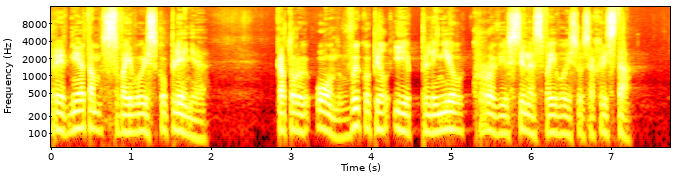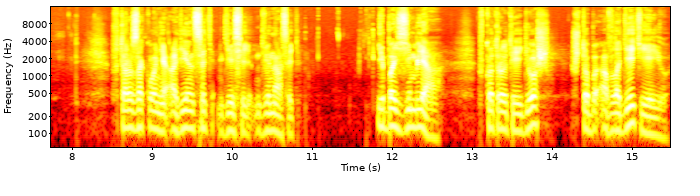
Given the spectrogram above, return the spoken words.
предметом своего искупления, которую Он выкупил и пленил кровью Сына Своего Иисуса Христа. Второзаконие 11, 10, 12. «Ибо земля, в которую ты идешь, чтобы овладеть ею,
